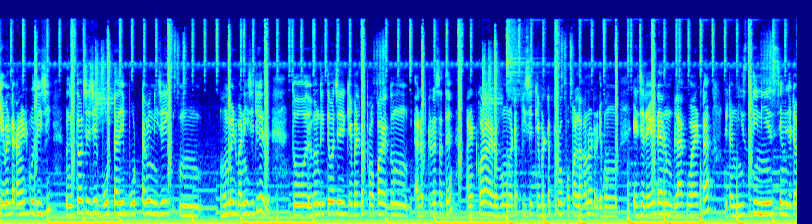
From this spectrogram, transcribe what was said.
কেবেলটা কানেক্ট করে দিয়েছি। দেখতে পাচ্ছি যে বোর্ডটা এই বোর্ডটা আমি নিজেই হোমমেড বানিয়েছি, ঠিক আছে? তো এবং দেখতে পাচ্ছি এই কেবেলটা প্রপার একদম অ্যাডাপ্টারের সাথে কানেক্ট করা এবং এটা পিসির কেবেলটা পুরো প্রপার লাগানো এবং এর যে রেড অ্যান্ড ব্ল্যাক ওয়্যারটা যেটা নিচ দিয়ে নিয়ে এসেছি আমি যেটা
